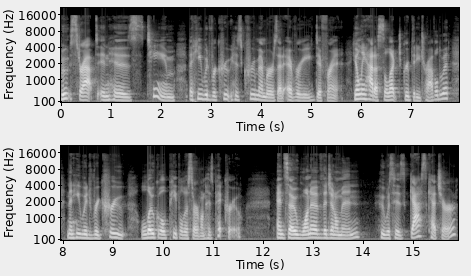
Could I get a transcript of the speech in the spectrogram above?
bootstrapped in his team that he would recruit his crew members at every different he only had a select group that he traveled with and then he would recruit local people to serve on his pit crew. And so one of the gentlemen who was his gas catcher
